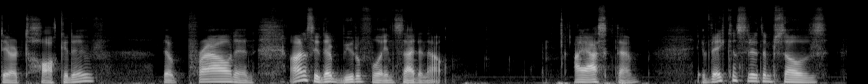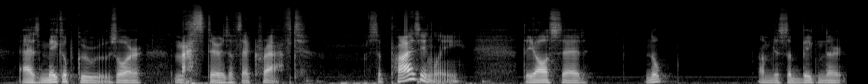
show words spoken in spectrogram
they're talkative, they're proud, and honestly, they're beautiful inside and out. I ask them, if they consider themselves as makeup gurus or masters of their craft. Surprisingly, they all said, Nope, I'm just a big nerd.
